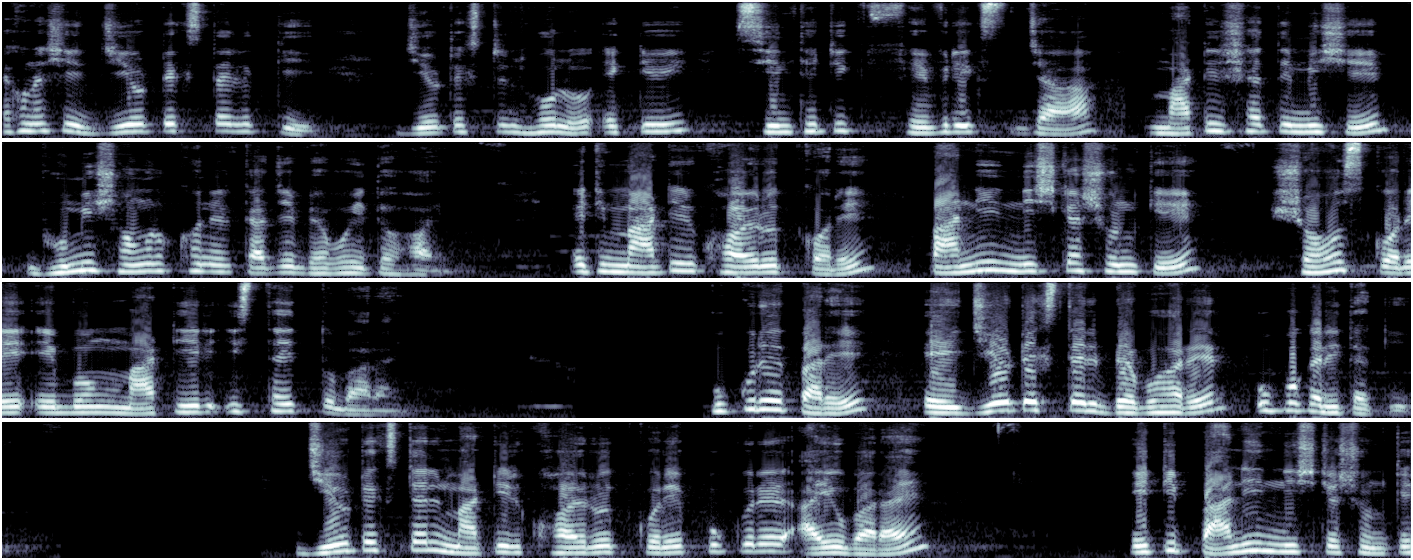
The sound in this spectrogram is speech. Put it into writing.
এখন আসি জিও টেক্সটাইল কি? জিও টেক্সটাইল হলো একটি সিনথেটিক ফেব্রিক্স যা মাটির সাথে মিশে ভূমি সংরক্ষণের কাজে ব্যবহৃত হয়। এটি মাটির ক্ষয়রোধ করে, পানির নিষ্কাশনকে সহজ করে এবং মাটির স্থায়িত্ব বাড়ায়। পুকুরের পাড়ে এই জিও টেক্সটাইল ব্যবহারের উপকারিতা কী? জিওটেক্সটাইল মাটির ক্ষয়রোধ করে পুকুরের আয়ু বাড়ায়, এটি পানির নিষ্কাশনকে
